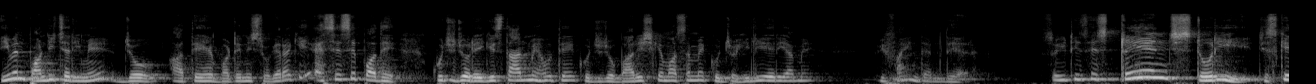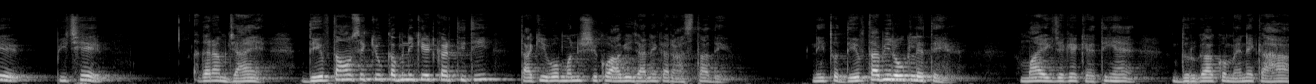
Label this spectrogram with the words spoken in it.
इवन पांडिचेरी में जो आते हैं बॉटेनिस्ट वगैरह, कि ऐसे ऐसे पौधे, कुछ जो रेगिस्तान में होते हैं, कुछ जो बारिश के मौसम में, कुछ जो हिली एरिया में we find them there so it is a strange story जिसके पीछे अगर हम जाएँ, देवताओं से क्यों कम्युनिकेट करती थी? ताकि वो मनुष्य को आगे जाने का रास्ता दे। नहीं तो देवता भी रोक लेते हैं। माँ एक जगह कहती हैं, दुर्गा को मैंने कहा,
